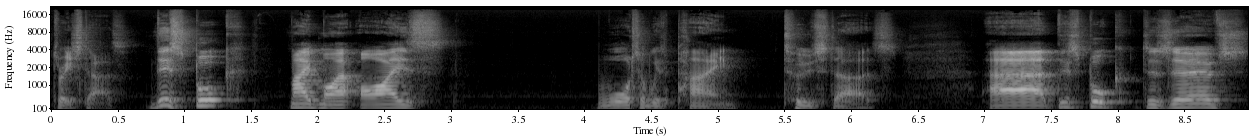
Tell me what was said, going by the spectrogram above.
Three stars. This book made my eyes water with pain. Two stars. Uh, this book deserves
